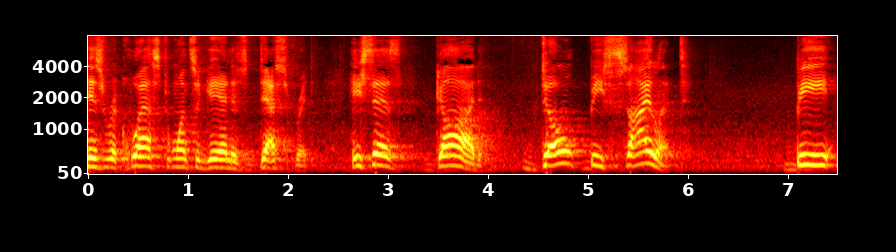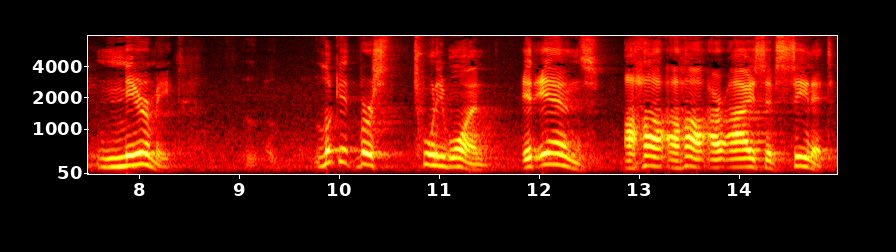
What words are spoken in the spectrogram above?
His request, once again, is desperate. He says, God, don't be silent. Be near me. Look at verse 21. It ends Aha, aha, our eyes have seen it.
